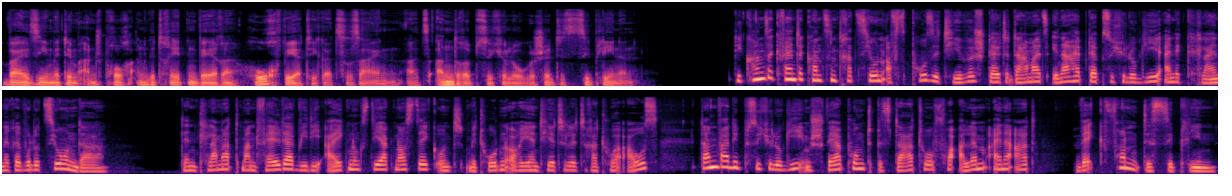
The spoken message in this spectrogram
weil sie mit dem Anspruch angetreten wäre, hochwertiger zu sein als andere psychologische Disziplinen. Die konsequente Konzentration aufs Positive stellte damals innerhalb der Psychologie eine kleine Revolution dar. Denn klammert man Felder wie die Eignungsdiagnostik und methodenorientierte Literatur aus, dann war die Psychologie im Schwerpunkt bis dato vor allem eine Art Weg von Disziplin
